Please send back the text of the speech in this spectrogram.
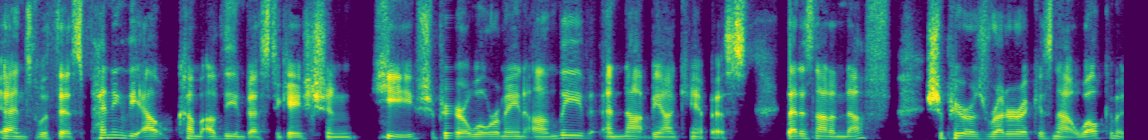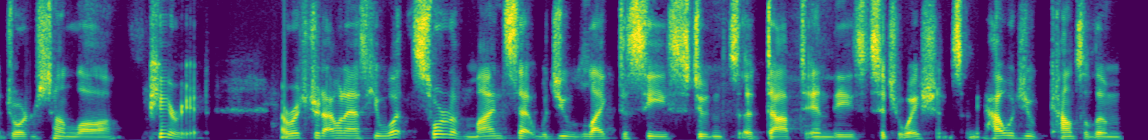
ends with this pending the outcome of the investigation, he, Shapiro, will remain on leave and not be on campus. That is not enough. Shapiro's rhetoric is not welcome at Georgetown Law, period. Now, Richard, I want to ask you what sort of mindset would you like to see students adopt in these situations? I mean, how would you counsel them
